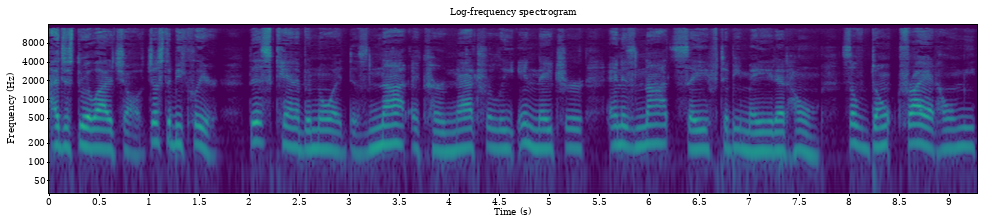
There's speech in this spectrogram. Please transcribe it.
I just threw a lot at y'all. Just to be clear, this cannabinoid does not occur naturally in nature and is not safe to be made at home. So don't try it, homie.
